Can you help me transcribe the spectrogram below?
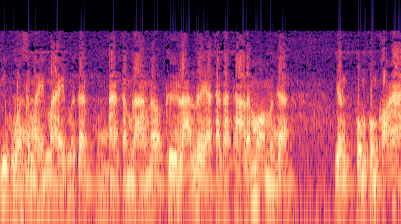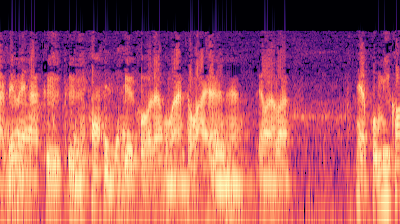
ที่หัวอ่าสมัยใหม่เหมือนกับอ่าอ่านตำรามแล้วคือละเลยอัตถกถาแล้วมองเหมือนกับอย่างผมผมขออ่านได้ไหมฮะคือคือได้ได้คือขอแล้วผมอ่านถวายแล้วนะฮะเรียกว่าว่าเนี่ยผมมีข้อ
